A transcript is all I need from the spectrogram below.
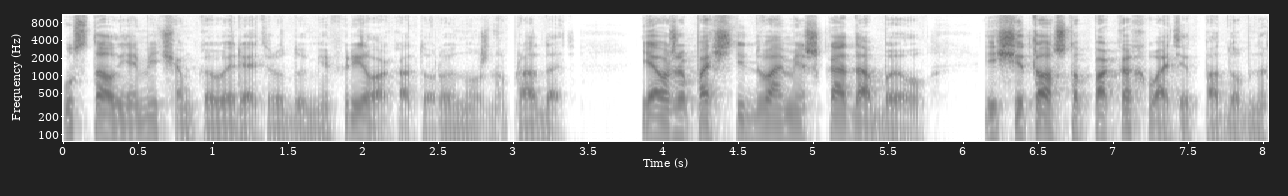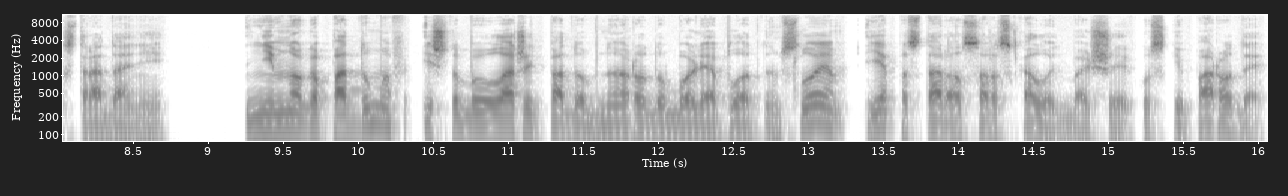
Устал я мечом ковырять руду мифрила, которую нужно продать. Я уже почти два мешка добыл и считал, что пока хватит подобных страданий. Немного подумав, и чтобы уложить подобную руду более плотным слоем, я постарался расколоть большие куски породы,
